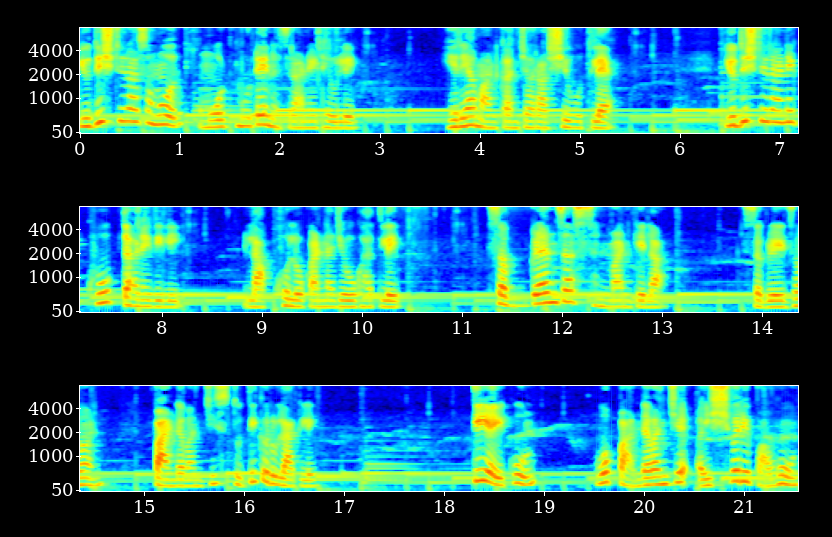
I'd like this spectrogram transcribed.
युधिष्ठिरासमोर मोठमोठे नजराने ठेवले. हिऱ्या माणकांच्या राशी उतल्या युधिष्ठिराने खूप दाणे दिली. लाखो लोकांना जेव घातले. सगळ्यांचा सन्मान केला. सगळेजण पांडवांची स्तुती करू लागले. ती ऐकून व पांडवांचे ऐश्वर पाहून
